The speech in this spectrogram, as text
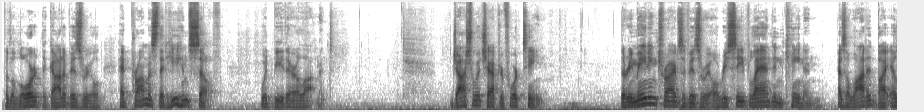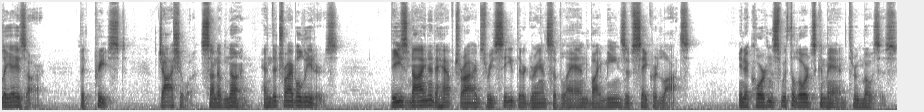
For the Lord, the God of Israel, had promised that he himself would be their allotment. Joshua chapter 14. The remaining tribes of Israel received land in Canaan as allotted by Eleazar, the priest, Joshua, son of Nun, and the tribal leaders. These nine and a half tribes received their grants of land by means of sacred lots, in accordance with the Lord's command through Moses.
